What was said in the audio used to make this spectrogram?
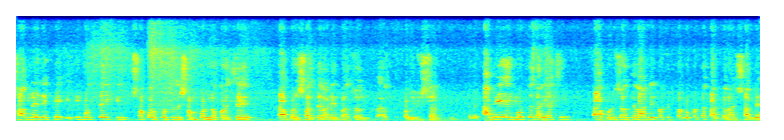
সামনে রেখে ইতিমধ্যেই সকল প্রস্তুতি সম্পন্ন করেছে বরিশাল জেলা নির্বাচন কমিশন। আমি এই মুহূর্তে দাঁড়িয়ে আছি বরিশাল জেলা নির্বাচন কর্মকর্তা কার্যালয়ের সামনে।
